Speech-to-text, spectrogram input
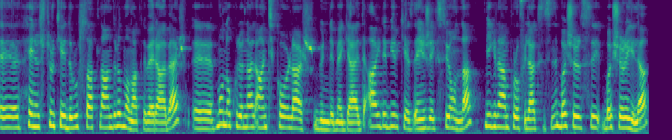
e, henüz Türkiye'de ruhsatlandırılmamakla beraber e, monoklonal antikorlar gündeme geldi. Ayda bir kez enjeksiyonla migren profilaksisini başarısı, başarıyla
